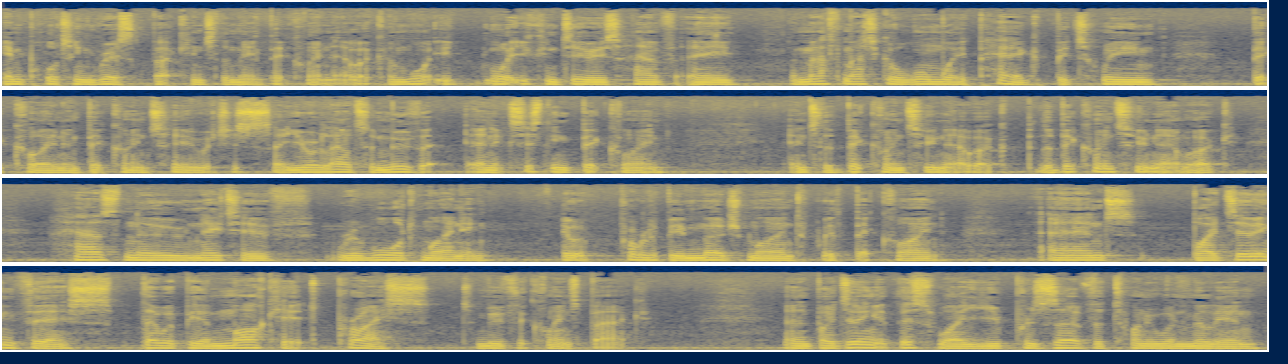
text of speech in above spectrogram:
importing risk back into the main Bitcoin network. And what you what you can do is have a, a mathematical one way peg between Bitcoin and Bitcoin 2, which is to say you're allowed to move an existing Bitcoin into the Bitcoin 2 network. But the Bitcoin 2 network has no native reward mining. It would probably be merge mined with Bitcoin. And by doing this, there would be a market price to move the coins back. And by doing it this way, you preserve the 21 million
